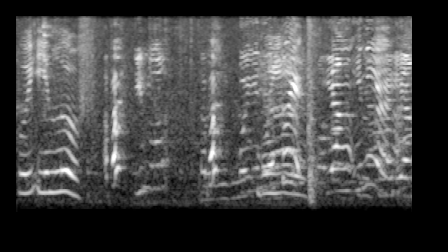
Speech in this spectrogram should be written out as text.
Aku in love. Apa? Inu. Apa? Boy Inu itu ya, yang ini ya, yang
